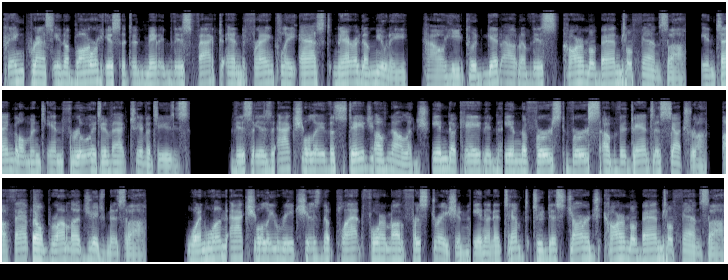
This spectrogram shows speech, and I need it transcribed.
King Pracinabarhisat admitted this fact and frankly asked Narada Muni how he could get out of this karma bandhafansa, entanglement in fruitive activities. This is actually the stage of knowledge indicated in the first verse of Vedanta Sutra, Athato Brahma Jignasa. When one actually reaches the platform of frustration in an attempt to discharge karma bandhafansa,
